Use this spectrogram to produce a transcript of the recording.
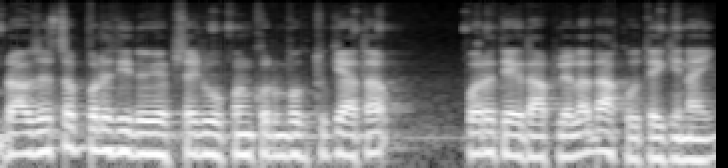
ब्राउझरचा परत इथं वेबसाईट ओपन करून बघतो की आता परत एकदा आपल्याला दाखवतं की नाही.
